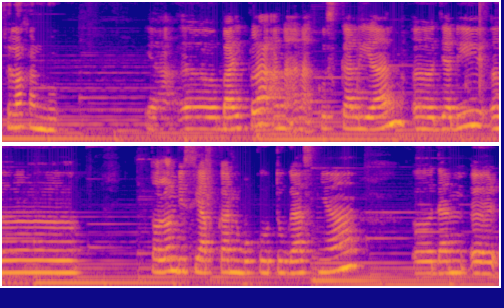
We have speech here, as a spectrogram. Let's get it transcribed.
Silakan, Bu. Ya, eh, baiklah anak-anakku sekalian. Eh, jadi eh, tolong disiapkan buku tugasnya eh, dan eh,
